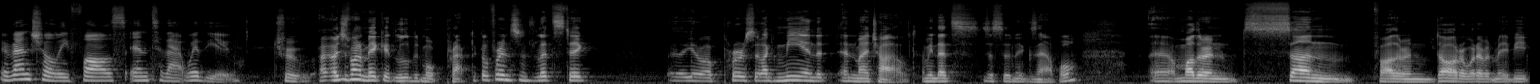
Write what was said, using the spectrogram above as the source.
eventually falls into that with you. True. I, I just want to make it a little bit more practical. For instance, let's take, uh, you know, a person like me and and my child. I mean, that's just an example. Uh, mother and son, father and daughter, whatever it may be,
